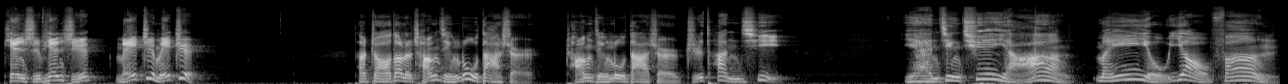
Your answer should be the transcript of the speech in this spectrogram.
偏食，偏食，没治，没治。”他找到了长颈鹿大婶儿，长颈鹿大婶儿直叹气：“眼睛缺氧，没有药方。”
